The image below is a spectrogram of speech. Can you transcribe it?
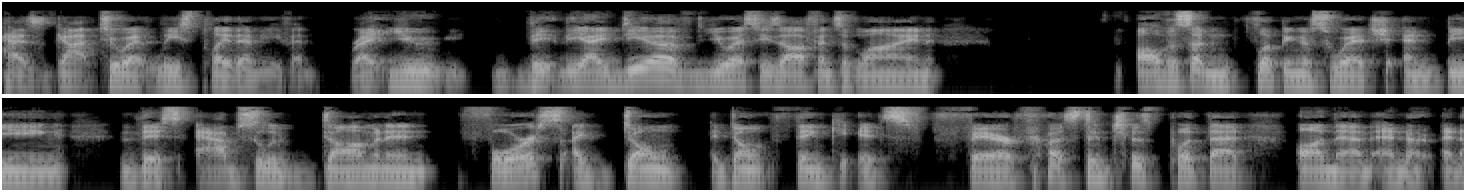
has got to at least play them even right? You the the idea of USC's offensive line all of a sudden flipping a switch and being this absolute dominant force. I don't I don't think it's fair for us to just put that on them and and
